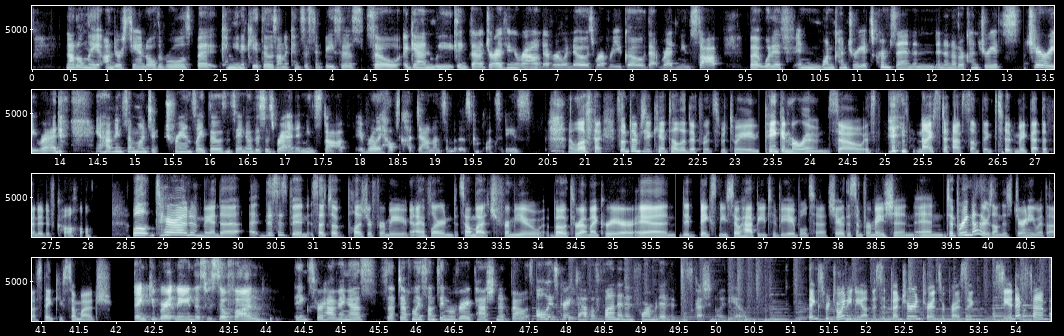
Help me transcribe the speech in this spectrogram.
not only understand all the rules, but communicate those on a consistent basis. So, again, we think that driving around, everyone knows wherever you go that red means stop. But what if in one country it's crimson and in another country it's cherry red? Having someone to translate those and say, no, this is red, it means stop, it really helps cut down on some of those complexities. I love that. Sometimes you can't tell the difference between pink and maroon. So it's nice to have something to make that definitive call. Well, Tara and Amanda, uh, this has been such a pleasure for me. I have learned so much from you both throughout my career, and it makes me so happy to be able to share this information and to bring others on this journey with us. Thank you so much. Thank you, Brittany. This was so fun. Thanks for having us. It's uh, definitely something we're very passionate about. Always great to have a fun and informative discussion with you. Thanks for joining me on this adventure in transfer pricing. See you next time.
